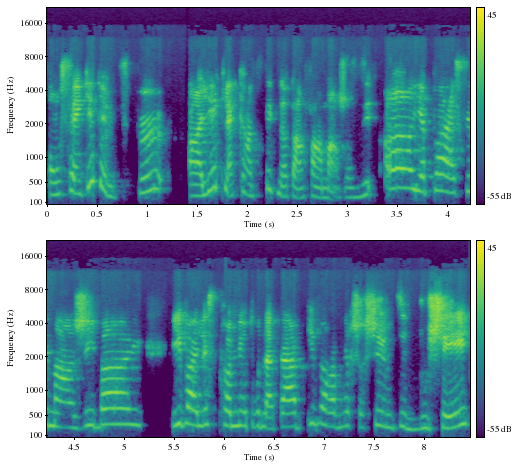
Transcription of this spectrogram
on s'inquiète un petit peu en lien avec la quantité que notre enfant mange. On se dit, oh, il n'y a pas assez mangé, bye. il va aller se promener autour de la table, il va revenir chercher une petite bouchée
